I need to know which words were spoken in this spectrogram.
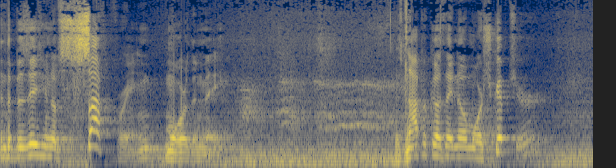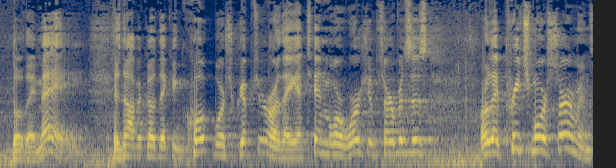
in the position of suffering more than me. It's not because they know more Scripture, though they may. It's not because they can quote more Scripture or they attend more worship services or they preach more sermons.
